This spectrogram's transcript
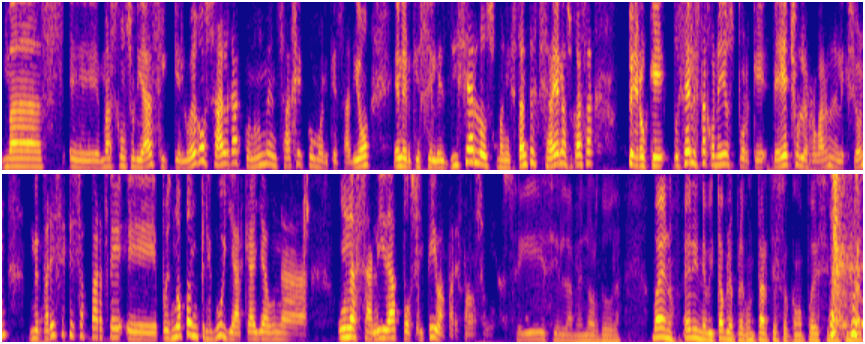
más, eh, más consolidadas y que luego salga con un mensaje como el que salió, en el que se les dice a los manifestantes que se vayan a su casa, pero que pues él está con ellos porque de hecho le robaron la elección, me parece que esa parte eh, pues no contribuye a que haya una, una salida positiva para Estados Unidos. Sí, sin la menor duda. Bueno, era inevitable preguntarte eso, como puedes imaginar,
